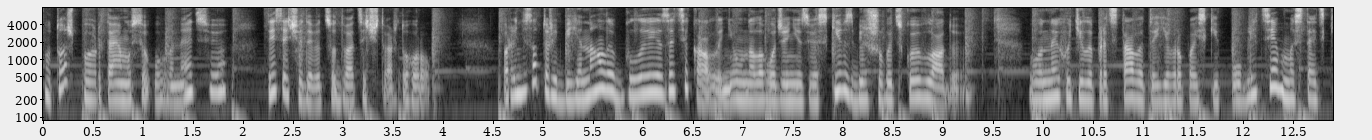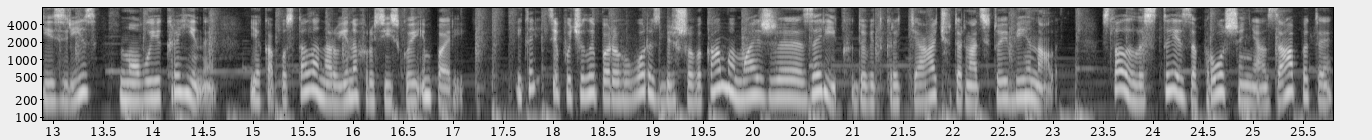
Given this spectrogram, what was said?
Отож, повертаємося у Венецію 1924 року. Організатори бієнали були зацікавлені у налагодженні зв'язків з більшовицькою владою. Вони хотіли представити європейській публіці мистецький зріз нової країни, яка постала на руїнах Російської імперії. Італійці почали переговори з більшовиками майже за рік до відкриття 14-ї бієнали. Слали листи, запрошення, запити.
